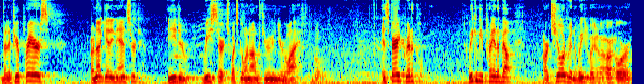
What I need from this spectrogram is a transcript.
But if your prayers are not getting answered, you need to research what's going on with you and your wife. It's very critical. We can be praying about our children we, or, or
